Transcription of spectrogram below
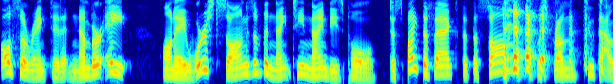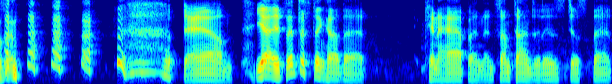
also ranked it at number 8 on a worst songs of the 1990s poll, despite the fact that the song was from 2000. Damn. Yeah, it's interesting how that can happen, and sometimes it is just that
